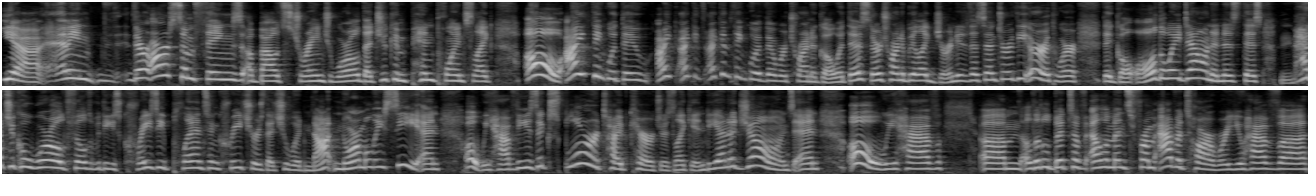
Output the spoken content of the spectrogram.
Yeah, I mean, there are some things about Strange World that you can pinpoint, like, oh, I think what they, I, I, can, I can think where they were trying to go with this. They're trying to be like Journey to the Center of the Earth, where they go all the way down, and it's this magical world filled with these crazy plants and creatures that you would not normally see. And oh, we have these explorer type characters like Indiana Jones, and oh, we have um, a little bit of elements from Avatar, where you have uh,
